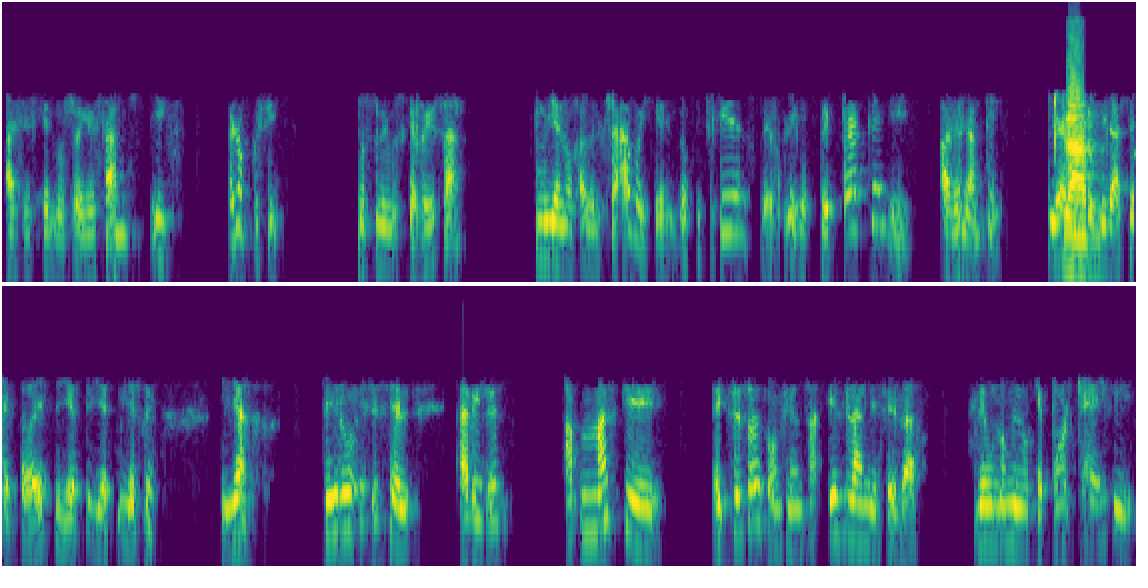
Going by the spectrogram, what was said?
Así es que nos regresamos. Y, pero pues sí, nos tuvimos que regresar muy enojado el chavo y que lo que tú quieras, pero le digo, prepárate y adelante. Y claro. miras esto, esto y esto y esto y esto y ya. Pero ese es el, a veces, más que exceso de confianza, es la necesidad de uno mismo que por qué y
